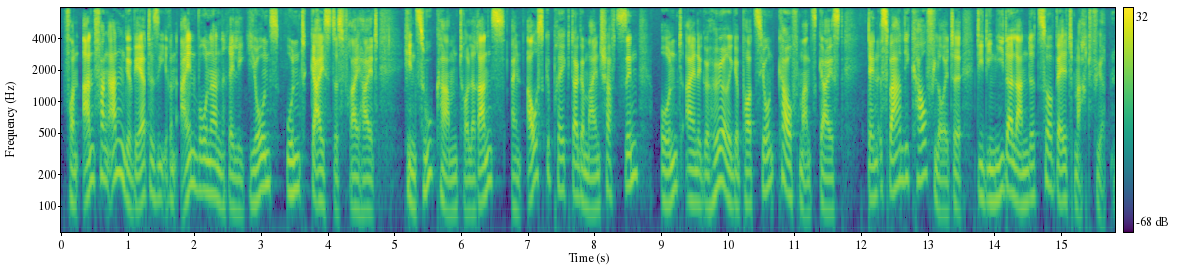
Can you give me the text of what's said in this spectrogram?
Von Anfang an gewährte sie ihren Einwohnern Religions- und Geistesfreiheit. Hinzu kamen Toleranz, ein ausgeprägter Gemeinschaftssinn und eine gehörige Portion Kaufmannsgeist, denn es waren die Kaufleute, die die Niederlande zur Weltmacht führten.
